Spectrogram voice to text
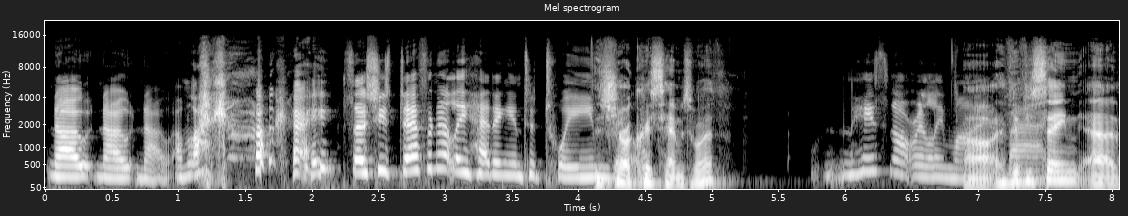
"No, no, no." I'm like, "Okay." So she's definitely heading into tween. did you show Chris Hemsworth? He's not really my. Uh, have you seen uh,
